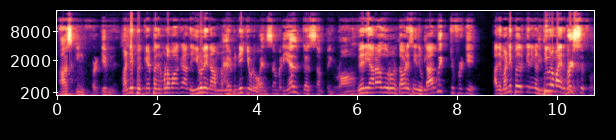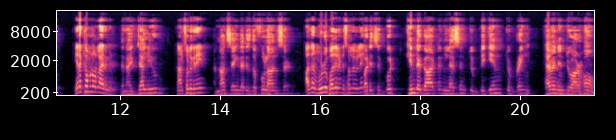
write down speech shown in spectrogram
asking forgiveness. மன்னிப்பு கேட்பதன் மூலமாக அந்த இருளை நாம் நம்மை விட்டு நீக்கி விடுவோம் When somebody else does something wrong, வேறு யாராவது ஒருவர் தவறை செய்து விட்டால் quick to forgive. அதை மன்னிப்பதற்கு நீங்கள் தீவிரமாக இருங்கள் Merciful. இரக்கமுள்ளவர்களா இருங்கள் then I tell you, நான் சொல்லுகிறேன் I'm not saying that is the full answer, அதன் முழு பதில் என்று சொல்லவில்லை but it's a good kindergarten lesson to begin to bring heaven into our home.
